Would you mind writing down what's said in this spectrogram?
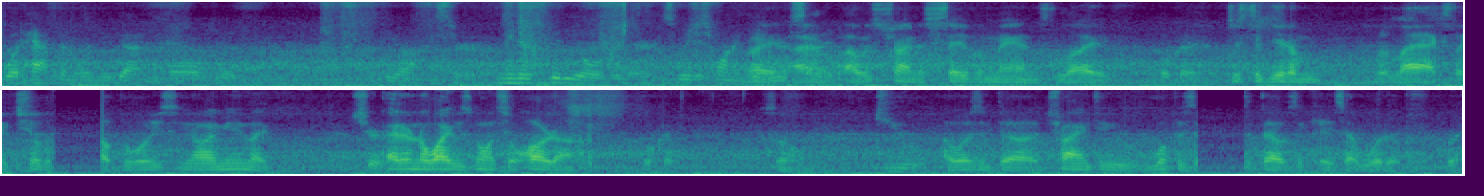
What happened when you got involved with, with the officer? I mean, there's video over there, so we just want to get Right. your side. I, I was trying to save a man's life. Okay. Just to get him relaxed, like chill the f- out, boys. You know what I mean? Like, Sure. I don't know why he was going so hard on him. Okay. So, you? I wasn't uh, trying to whoop his. ass. If that was the case, I would have. Right.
